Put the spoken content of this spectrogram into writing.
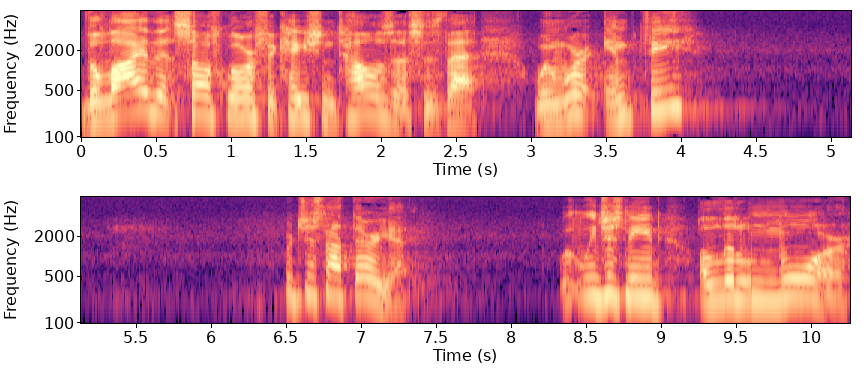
The lie that self glorification tells us is that when we're empty, we're just not there yet. We just need a little more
